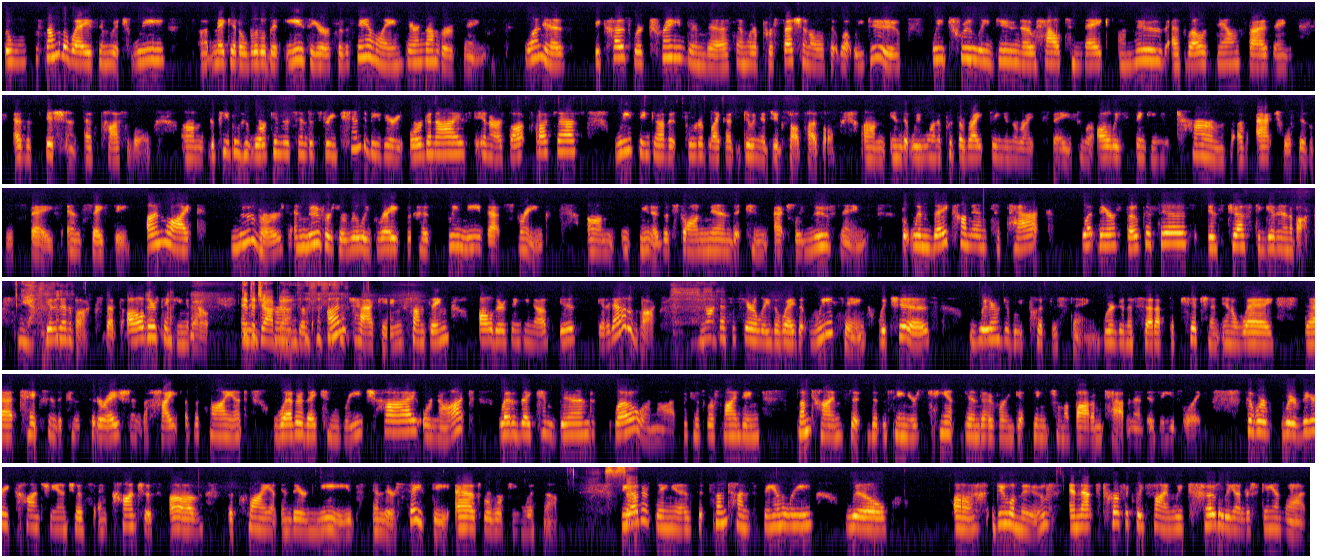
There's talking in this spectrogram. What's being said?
The, some of the ways in which we uh, make it a little bit easier for the family, there are a number of things. One is because we're trained in this and we're professionals at what we do, we truly do know how to make a move as well as downsizing as efficient as possible. Um, the people who work in this industry tend to be very organized in our thought process. We think of it sort of like a, doing a jigsaw puzzle, um, in that we want to put the right thing in the right space, and we're always thinking in terms of actual physical space and safety. Unlike movers, and movers are really great because we need that strength. Um, you know, the strong men that can actually move things. But when they come in to pack, what their focus is is just to get it in a box. Yeah. Get it in a box. That's all they're thinking about. Get and the job done. of unpacking something, all they're thinking of is get it out of the box. Not necessarily the way that we think, which is where do we put this thing? We're going to set up the kitchen in a way that takes into consideration the height of the client, whether they can reach high or not, whether they can bend low or not, because we're finding sometimes that, that the seniors can't bend over and get things from a bottom cabinet as easily. So we're, we're very conscientious and conscious of the client and their needs and their safety as we're working with them. So, the other thing is that sometimes family will uh, do a move, and that's perfectly fine. We totally understand that.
